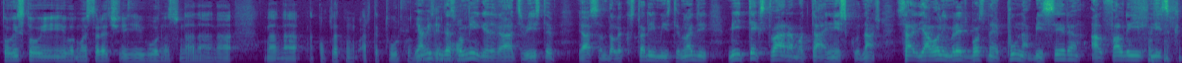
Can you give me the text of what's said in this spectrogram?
To isto i, i može se reći i u odnosu na, na, na, na, na, na kompletnu arhitekturu koju Ja mi mislim da smo ovdje. mi generacija, vi ste, ja sam daleko stariji, mi ste mlađi, mi tek stvaramo taj nisku, znaš. Sad, ja volim reći, Bosna je puna bisera, ali fali niska.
